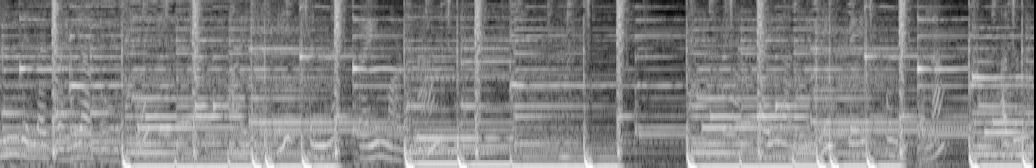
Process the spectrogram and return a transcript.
ನೀರೆಲ್ಲ ಡ್ರೈ ಆಗಬೇಕು ಚೆನ್ನಾಗಿ ಫ್ರೈ ಮಾಡೋಣ. ಫ್ರೈ ಆದಮೇಲೆ ಬೇಯಿಸ್ಕೊಂಡಿದ್ದಲ್ಲ ಅದನ್ನು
